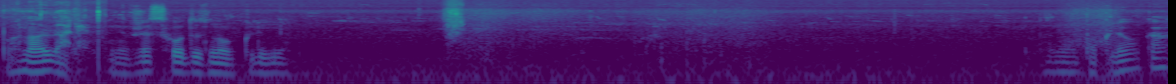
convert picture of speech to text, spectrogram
Погнали далі. Невже сходу знов клює. Знову покльовка.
